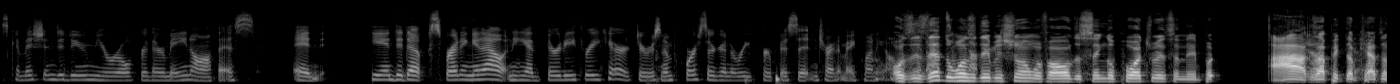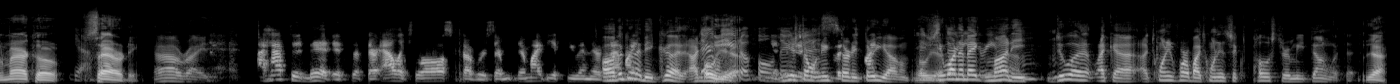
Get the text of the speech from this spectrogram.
He's commissioned to do a mural for their main office, and he ended up spreading it out, and he had 33 characters. And of course, they're going to repurpose it and try to make money off. oh, of is it that the some ones that they've been showing with all the single portraits and they put? Ah, because Yeah. I picked up Captain America Yeah. Saturday. All right. I have to admit, if they're Alex Ross covers, there, there might be a few in there. Oh, they're going to be good. I They're Oh, just, yeah. beautiful. You They're you just don't need 33 of them. Oh, If you want to make money, do a like a, a 24 by 26 poster and be done with it, Yeah.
